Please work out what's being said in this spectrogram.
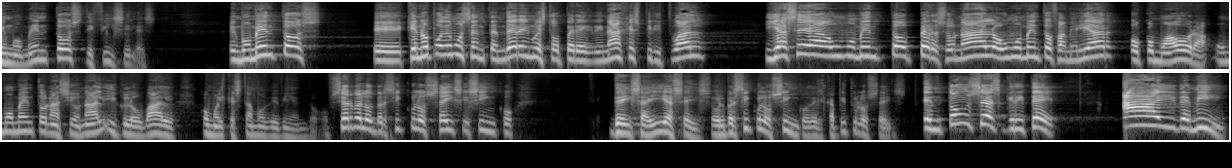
en momentos difíciles, en momentos eh, que no podemos entender en nuestro peregrinaje espiritual, y ya sea un momento personal o un momento familiar o como ahora, un momento nacional y global como el que estamos viviendo. Observe los versículos 6 y 5 de Isaías 6, o el versículo 5 del capítulo 6. Entonces grité, ay de mí,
